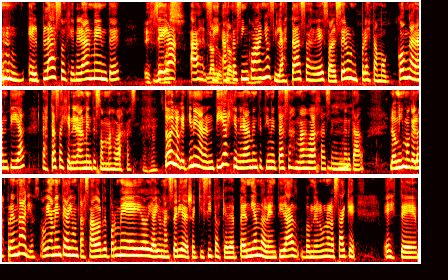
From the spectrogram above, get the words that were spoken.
el plazo generalmente llega hasta cinco años y las tasas de eso, al ser un préstamo con garantía, las tasas generalmente son más bajas. Todo lo que tiene garantía generalmente tiene tasas más bajas en el mercado. Lo mismo que los prendarios. Obviamente hay un tasador de por medio y hay una serie de requisitos que dependiendo de la entidad donde uno lo saque, este,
